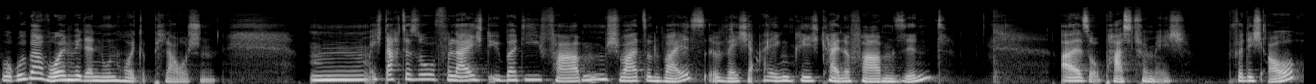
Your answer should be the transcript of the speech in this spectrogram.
Worüber wollen wir denn nun heute plauschen? Hm, ich dachte so vielleicht über die Farben Schwarz und Weiß, welche eigentlich keine Farben sind. Also passt für mich. Für dich auch?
